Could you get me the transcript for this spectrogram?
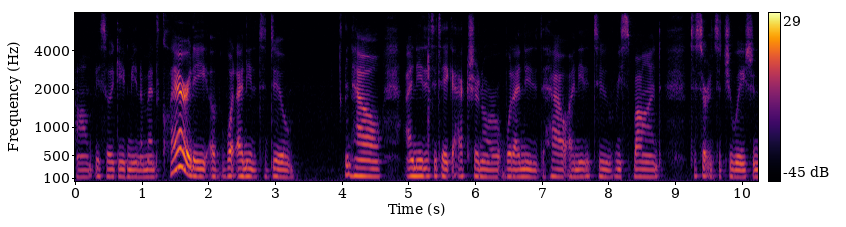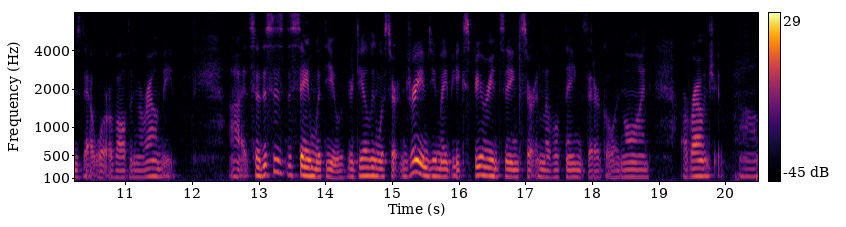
um, and so it gave me an immense clarity of what i needed to do and how I needed to take action or what I needed how I needed to respond to certain situations that were evolving around me. Uh, so this is the same with you. If you're dealing with certain dreams, you may be experiencing certain level things that are going on around you. Um,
